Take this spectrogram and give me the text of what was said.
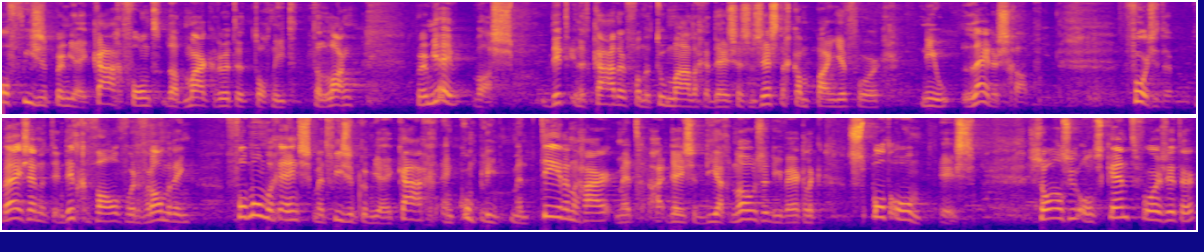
of vicepremier Kaag vond dat Mark Rutte toch niet te lang premier was. Dit in het kader van de toenmalige D66-campagne voor nieuw leiderschap. Voorzitter, wij zijn het in dit geval voor de verandering volmondig eens met vicepremier Kaag en complimenteren haar met deze diagnose die werkelijk spot on is. Zoals u ons kent, voorzitter,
